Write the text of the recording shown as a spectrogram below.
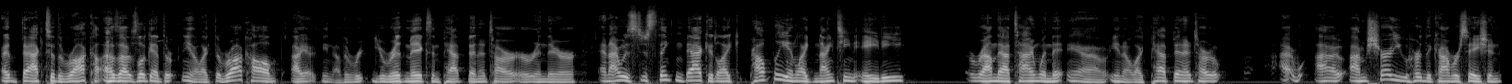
uh, back to the rock hall, as I was looking at the you know like the rock hall, I you know the Re- Eurythmics and Pat Benatar are in there, and I was just thinking back at like probably in like 1980, around that time when they uh, you know like Pat Benatar, I, I I'm sure you heard the conversation.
